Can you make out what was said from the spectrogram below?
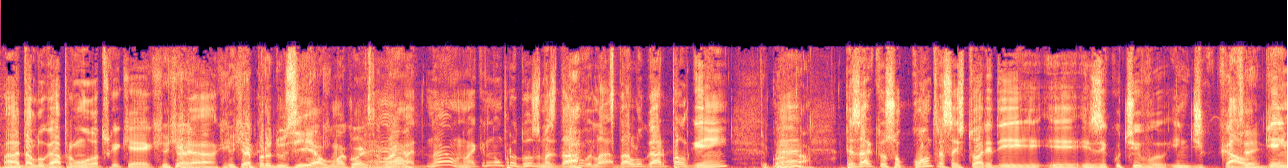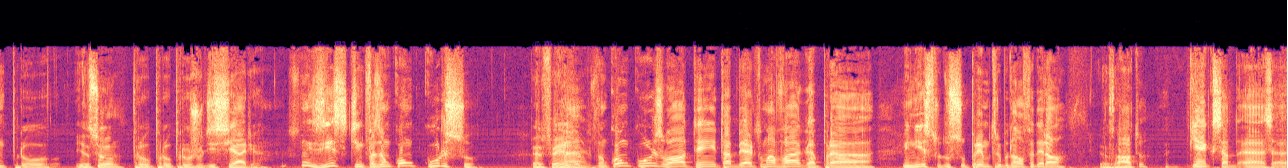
Vai dar lugar para um outro que quer que, Que, queira. quer, que quer produzir alguma coisa, não é? mas não, não é que ele não produz, mas dá, Ah. lu- lá- dá lugar para alguém. Né? Apesar que eu sou contra essa história de executivo indicar Sim. alguém pro, Isso, pro, pro, pro judiciário. Isso não existe, tinha que fazer um concurso. perfeito. Né? Um concurso, ó, tem, tá aberto uma vaga para ministro do Supremo Tribunal Federal. Exato. Quem é que eh, se-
